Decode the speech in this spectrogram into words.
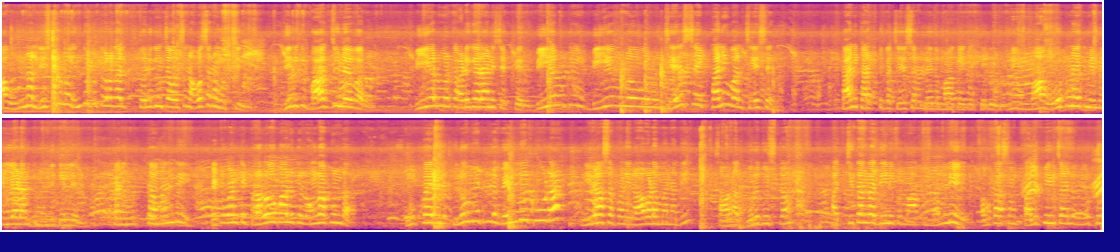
ఆ ఉన్న లిస్టులో ఎందుకు తొలగ తొలగించవలసిన అవసరం వచ్చింది? దీనికి బాధ్యులు ఎవరు? బిఎల్ఓకి అడిగారని చెప్పారు. బిఎల్కి బిఎల్ఓ చేసే పని వాళ్ళు చేసేది కానీ కరెక్ట్గా చేశారో లేదో మాకైతే తెలియదు మేము మా ఓటునైతే మేము వేయడానికి ముందుకు వెళ్ళాము కానీ ఇంతమంది ఎటువంటి ప్రలోభాలకి లొంగకుండా ముప్పై రెండు కిలోమీటర్లు వెళ్ళి కూడా నిరాశపడి రావడం అన్నది చాలా దురదృష్టం. ఖచ్చితంగా దీనికి మాకు మళ్ళీ అవకాశం కల్పించాలి ఓటు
